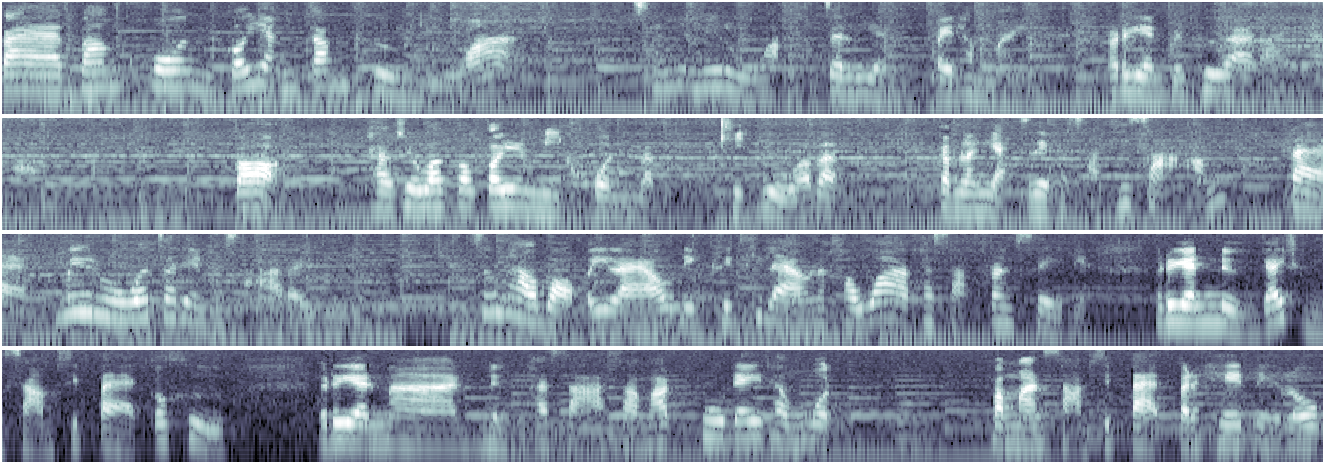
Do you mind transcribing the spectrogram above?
แต่บางคนก็ยังก้ากึ่งอยู่ว่า ฉันยังไม่รู้อะจะเรียนไปทำไม เรียนไปเพื่ออะไรนะคะ ก็ แพลเชื่อว่าก็ก็ยังมีคนแบบคิดอยู่ว่าแบบกำลังอยากจะเรียนภาษาที่ 3 แต่ไม่รู้ว่าจะเรียนภาษาอะไรดี ซึ่งแพลบอกไปแล้วในคลิปที่แล้วนะคะว่าภาษาฝรั่งเศสเนี่ยเรียน 1 ได้ถึง 38 ก็คือ เรียนมา 1 ภาษาสามารถพูดได้ทั้งหมดประมาณ 38 ประเทศในโลก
